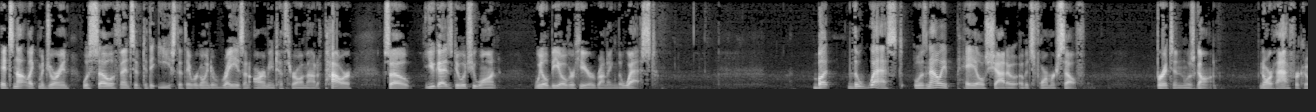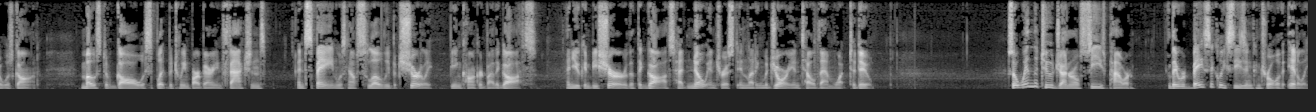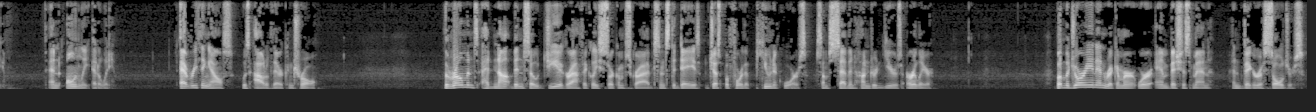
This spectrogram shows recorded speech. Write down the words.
It's not like Majorian was so offensive to the East that they were going to raise an army to throw him out of power, so you guys do what you want, we'll be over here running the West. But the West was now a pale shadow of its former self. Britain was gone. North Africa was gone. Most of Gaul was split between barbarian factions, and Spain was now slowly but surely being conquered by the Goths. And you can be sure that the Goths had no interest in letting Majorian tell them what to do. So when the two generals seized power, they were basically seizing control of Italy, and only Italy. Everything else was out of their control. The Romans had not been so geographically circumscribed since the days just before the Punic Wars, some 700 years earlier. But Majorian and Ricimer were ambitious men and vigorous soldiers.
